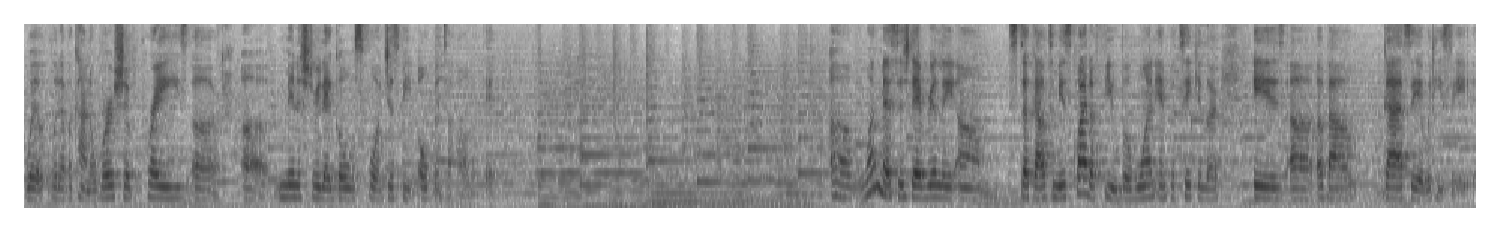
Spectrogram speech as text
whatever kind of worship, praise, uh, uh, ministry that goes forth. Just be open to all of that. Uh, one message that really um, stuck out to me It's quite a few, but one in particular is uh, about God said what He said.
